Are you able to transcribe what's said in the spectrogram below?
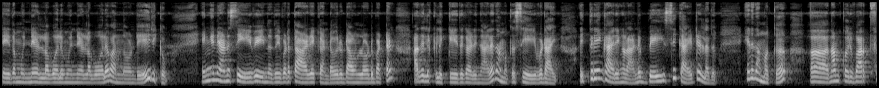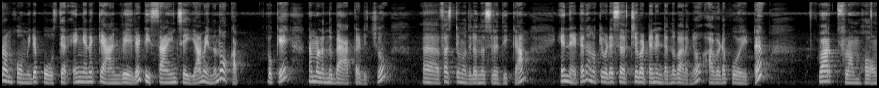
ചെയ്ത മുന്നേ ഉള്ള പോലെ മുന്നേ ഉള്ള പോലെ വന്നുകൊണ്ടേയിരിക്കും എങ്ങനെയാണ് സേവ് ചെയ്യുന്നത്? ഇവിടെ താഴെ കണ്ട ഒരു ഡൗൺലോഡ് ബട്ടൺ അതിൽ ക്ലിക്ക് ചെയ്ത് കഴിഞ്ഞാൽ നമുക്ക് സേവ്ഡ് ആയി. ഇത്രയും കാര്യങ്ങളാണ് ബേസിക് ആയിട്ടുള്ളത്. ഇനി നമുക്ക് നമുക്കൊരു വർക്ക് ഫ്രം ഹോമിന്റെ പോസ്റ്റർ എങ്ങനെ ക്യാൻവയിൽ ഡിസൈൻ ചെയ്യാം എന്ന് നോക്കാം. ഓക്കെ നമ്മളൊന്ന് ബാക്ക് അടിച്ചു. ഫസ്റ്റ് മുതലൊന്ന് ശ്രദ്ധിക്കാം. എന്നിട്ട് നമുക്കിവിടെ സെർച്ച് ബട്ടൺ ഉണ്ടെന്ന് പറഞ്ഞു. അവിടെ പോയിട്ട് വർക്ക് ഫ്രം ഹോം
